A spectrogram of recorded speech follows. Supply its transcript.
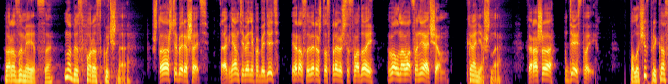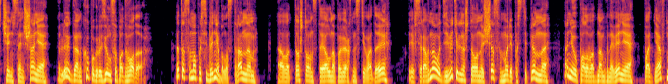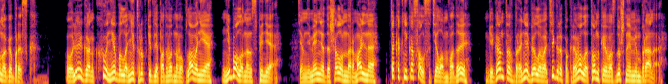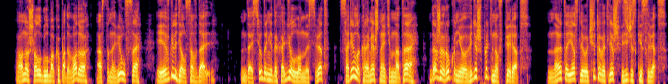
«Разумеется, но без фора скучно». «Что ж тебе решать? Огнем тебя не победить, и раз уверен, что справишься с водой, волноваться не о чем». «Конечно». «Хорошо, действуй». Получив приказ Чэнь Сяньшаня, Лю Ганку погрузился под воду. Это само по себе не было странным, а вот то, что он стоял на поверхности воды, и все равно удивительно, что он исчез в море постепенно, а не упал в одно мгновение, подняв много брызг. У Люй Гангху не было ни трубки для подводного плавания, ни баллона на спине. Тем не менее, дышал он нормально, так как не касался телом воды. Гиганта в броне белого тигра покрывала тонкая воздушная мембрана. Он ушел глубоко под воду, остановился и вгляделся вдаль. До сюда не доходил лунный свет, царила кромешная темнота, даже руку не увидишь, протянув вперед. Но это если учитывать лишь физический свет.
